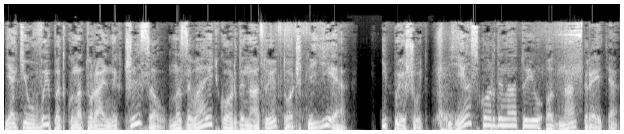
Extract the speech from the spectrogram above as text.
як і у випадку натуральних чисел, називають координатою точки Є і пишуть Є з координатою 1 третя.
